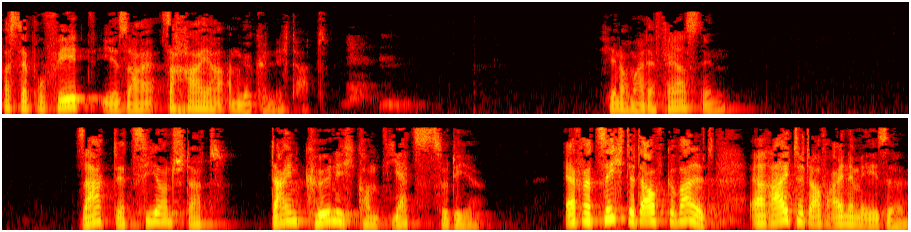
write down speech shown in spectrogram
was der Prophet Sacharja angekündigt hat. Hier nochmal der Vers, den sagt der Zionstadt, dein König kommt jetzt zu dir. Er verzichtet auf Gewalt, er reitet auf einem Esel,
